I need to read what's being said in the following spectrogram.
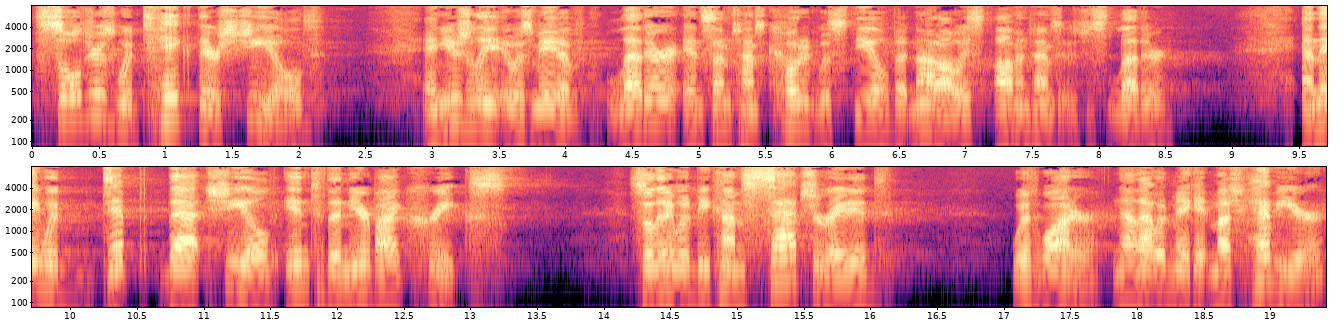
soldiers would take their shield, and usually it was made of leather and sometimes coated with steel, but not always. Oftentimes it was just leather. And they would dip that shield into the nearby creeks so that it would become saturated with water. Now, that would make it much heavier,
